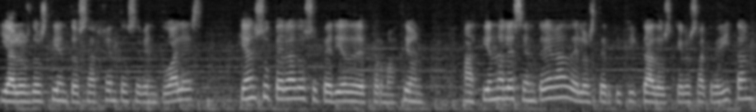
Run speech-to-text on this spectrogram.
y a los 200 sargentos eventuales que han superado su periodo de formación, haciéndoles entrega de los certificados que los acreditan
